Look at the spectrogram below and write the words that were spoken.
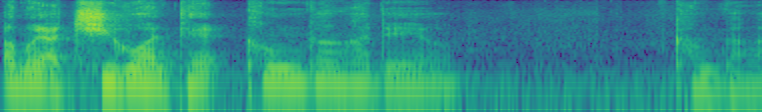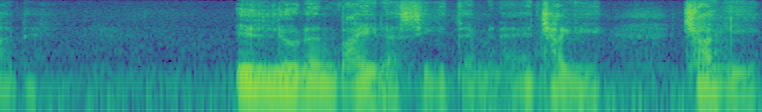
아, 뭐야, 지구한테 건강하대요. 건강하대. 인류는 바이러스이기 때문에 자기, 자기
